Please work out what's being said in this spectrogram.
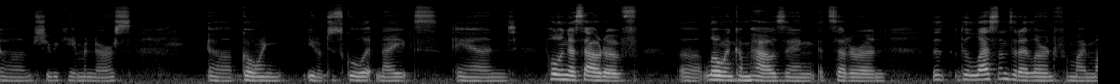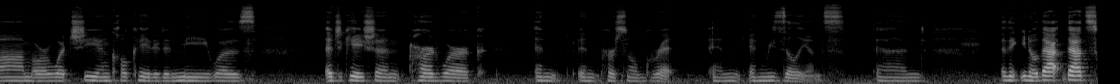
Um, she became a nurse, uh, going you know to school at nights and pulling us out of uh, low income housing, et cetera. And the, the lessons that I learned from my mom or what she inculcated in me was education, hard work, and, and personal grit and, and resilience. And I think, you know, that that's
